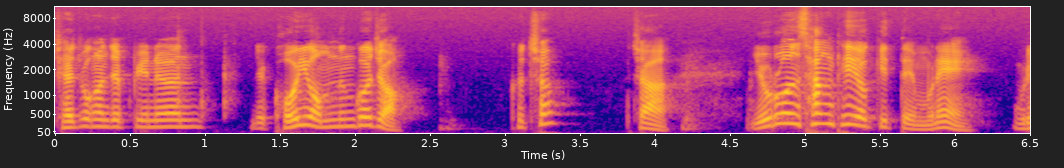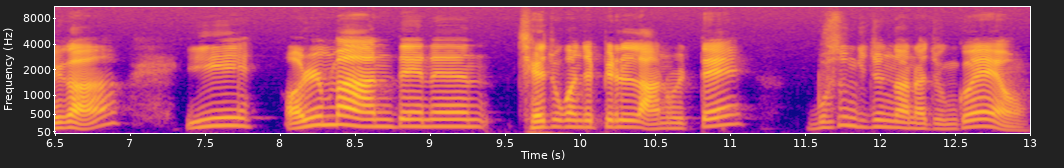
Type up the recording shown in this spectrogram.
제조 간접비는 이제 거의 없는 거죠. 그렇죠? 자, 이런 상태였기 때문에 우리가 이 얼마 안 되는 제조 간접비를 나눌 때 무슨 기준 나눠준 거예요?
